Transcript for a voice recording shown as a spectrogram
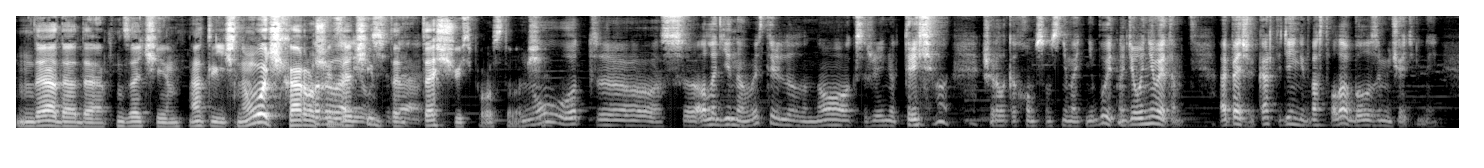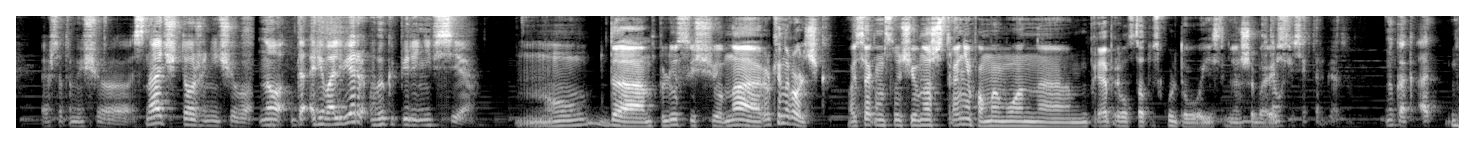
Да, да, да. Зачин. Отлично. Очень хороший Провалился, зачин. Да. Тащусь просто вообще. Ну вот э, с Алладином выстрелил, но, к сожалению, третьего Шерлока Холмса он снимать не будет. Но дело не в этом. Опять же, карты, деньги, два ствола было замечательный. Э, Что там еще? Снач тоже ничего. Но да, револьвер выкупили не все. Ну, да. Плюс еще на рок-н-ролльчик. Во всяком случае, в нашей стране, по-моему, он э, приобрел статус культового, если не Потому ошибаюсь. что сектор газа. Ну как, а, Да,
